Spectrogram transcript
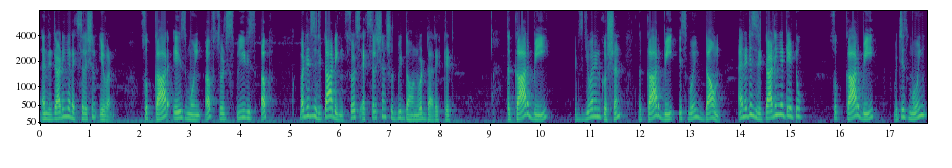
and retarding at acceleration A1. So car A is moving up, so its speed is up, but it is retarding, so its acceleration should be downward directed. The car B, it's given in question, the car B is moving down and it is retarding at A2. So car B, which is moving,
